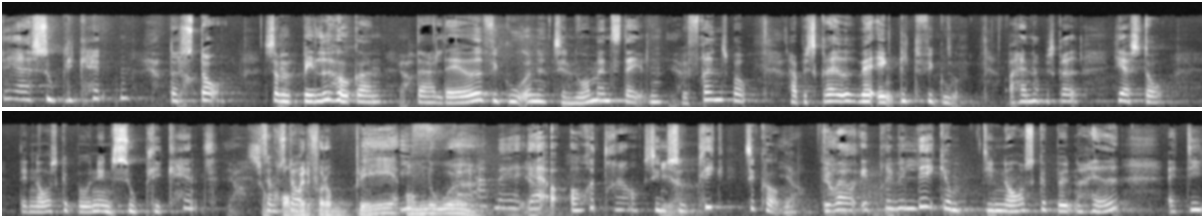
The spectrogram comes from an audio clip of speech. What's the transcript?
Det er supplikanten, der står som billedhuggeren, der lavede figurerne til Nordmannsdalen ved Fredensborg, har beskrevet hver enkelt figur. Og han har beskrevet, her står den norske bonde, en supplikant. Ja, som, som kommer for å be om noe. Med, ja, å overdrage sin ja. supplikk til kongen. Ja. Det var jo et privilegium de norske bønder hadde. At de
